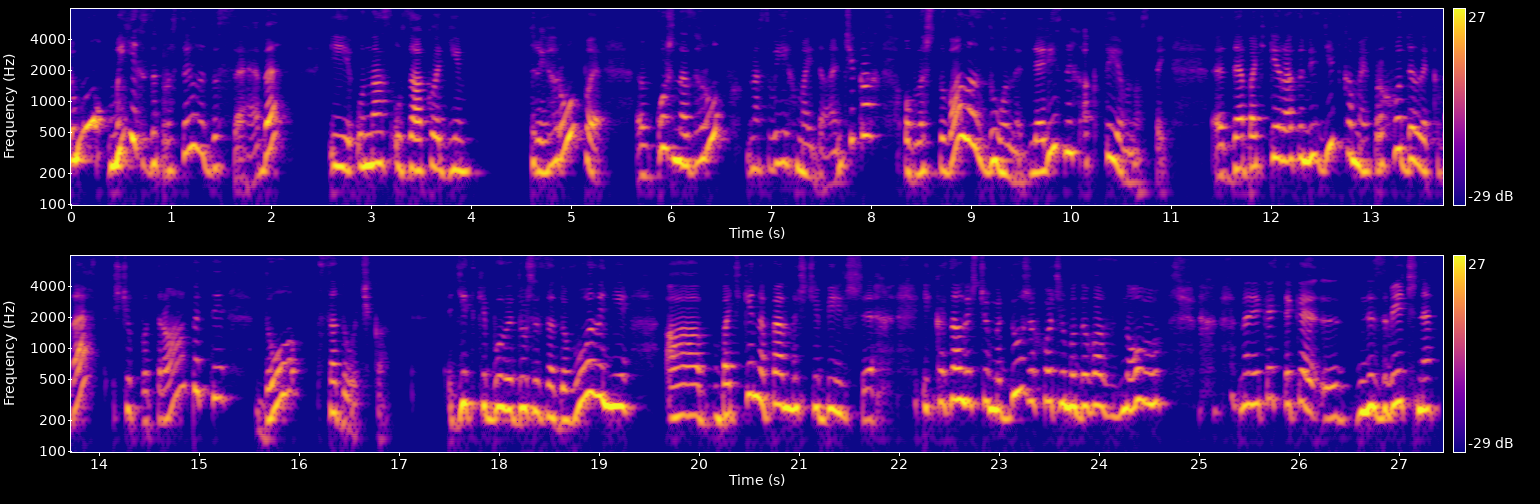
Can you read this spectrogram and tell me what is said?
Тому ми їх запросили до себе, і у нас у закладі три групи. Е, Кожна з груп на своїх майданчиках облаштувала зони для різних активностей, е, де батьки разом із дітками проходили квест, щоб потрапити до садочка. Дітки були дуже задоволені, а батьки, напевно, ще більше. І казали, що ми дуже хочемо до вас знову на якесь таке е, незвичне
